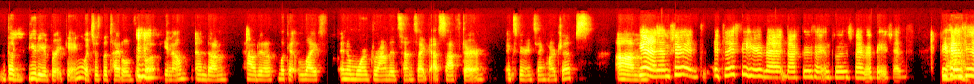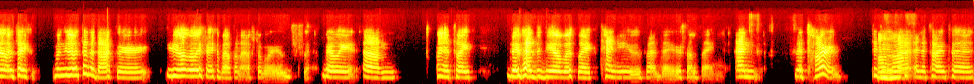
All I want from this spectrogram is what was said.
the beauty of breaking, which is the title of the Mhm. book, you know, and um how to look at life in a more grounded sense, I guess, after experiencing hardships. Um Yeah, and I'm sure it's, it's nice to hear that doctors are influenced by their patients because, Yeah. you know, it's like when you go to the doctor, you don't really think about them afterwards, really. Um, and it's like they've had to deal with like 10 years that day or something. And it's hard to do Mhm. that. And it's hard to,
